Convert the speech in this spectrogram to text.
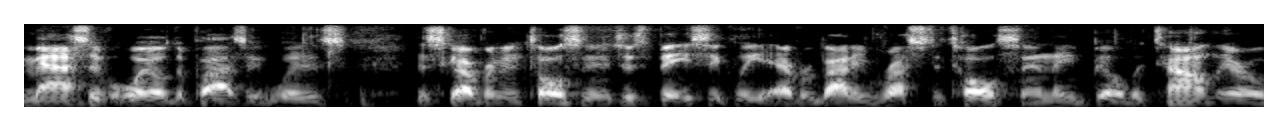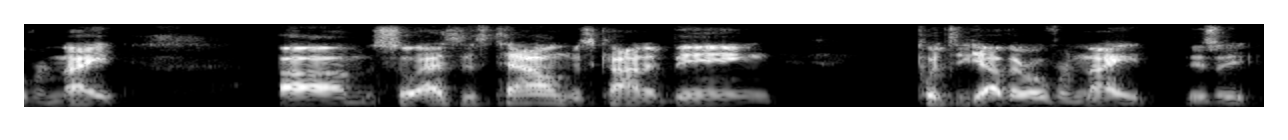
massive oil deposit was discovered in Tulsa. And just basically everybody rushed to Tulsa and they built a town there overnight. Um, so as this town was kind of being put together overnight, there's a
